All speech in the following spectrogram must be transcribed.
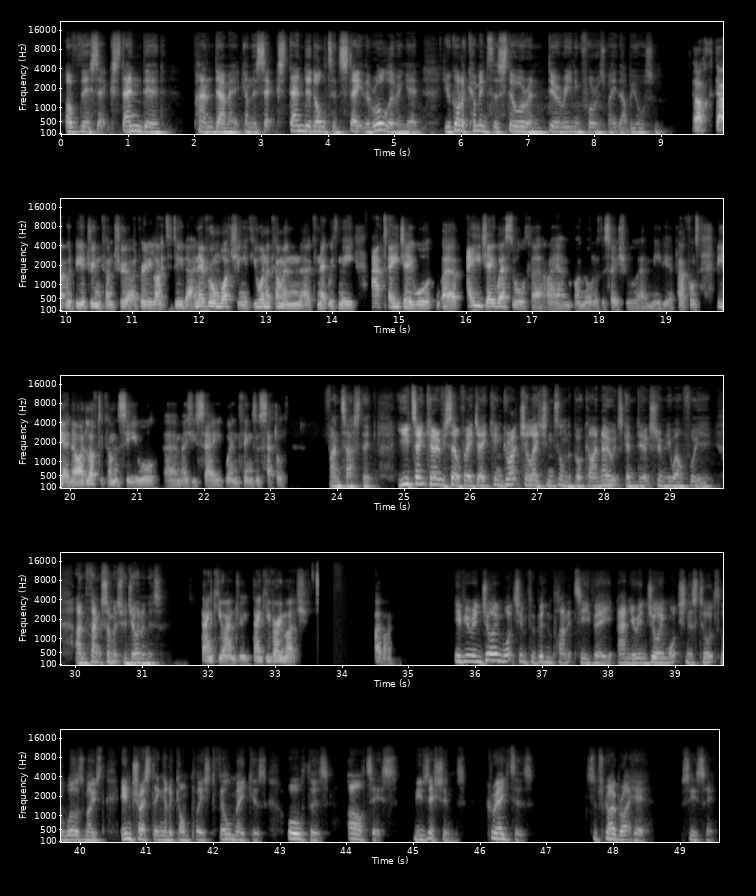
of this extended pandemic and this extended altered state that we're all living in, you've got to come into the store and do a reading for us, mate. That'd be awesome oh, that would be a dream come true. I'd really like to do that. And everyone watching, if you want to come and uh, connect with me at AJ uh, AJ West Author, I am on all of the social uh, media platforms. But yeah, no, I'd love to come and see you all, um, as you say, when things are settled. Fantastic. You take care of yourself, AJ. Congratulations on the book. I know it's going to do extremely well for you. And thanks so much for joining us. Thank you, Andrew. Thank you very much. Bye bye. If you're enjoying watching Forbidden Planet TV and you're enjoying watching us talk to the world's most interesting and accomplished filmmakers, authors, artists, musicians, creators, subscribe right here. See you soon.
